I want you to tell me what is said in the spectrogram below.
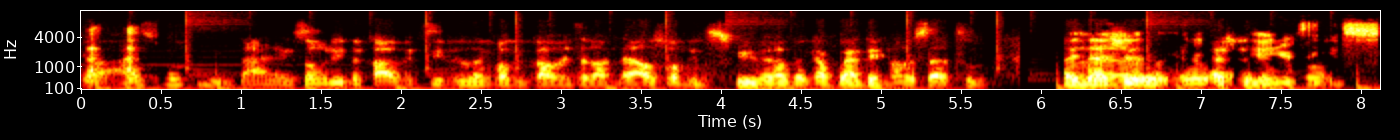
Yeah, I was fucking dying. Somebody in the comments even like fucking commented on that. I was fucking screaming. I was like, I'm glad they noticed that too. Like that Yeah. shit. That shit. in your seats.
